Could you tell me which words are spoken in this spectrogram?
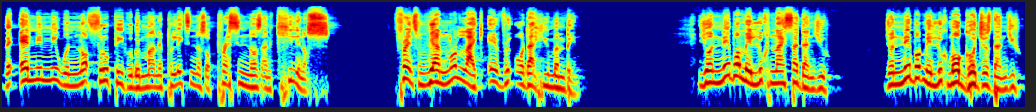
the enemy will not, through people, be manipulating us, oppressing us, and killing us. Friends, we are not like every other human being. Your neighbor may look nicer than you, your neighbor may look more gorgeous than you,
